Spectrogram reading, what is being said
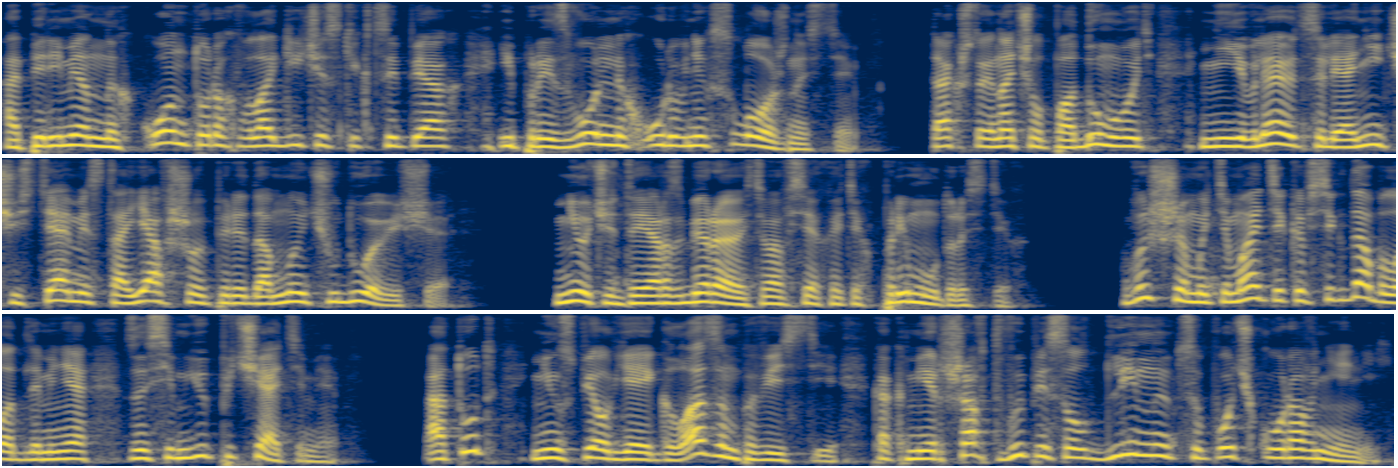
о переменных контурах в логических цепях и произвольных уровнях сложности — так что я начал подумывать, не являются ли они частями стоявшего передо мной чудовища. Не очень-то я разбираюсь во всех этих премудростях. Высшая математика всегда была для меня за семью печатями. А тут не успел я и глазом повести, как Миршафт выписал длинную цепочку уравнений.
